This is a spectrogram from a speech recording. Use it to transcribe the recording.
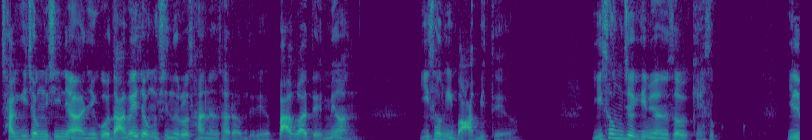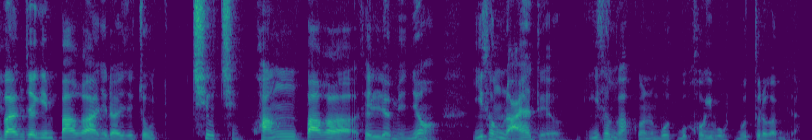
자기 정신이 아니고 남의 정신으로 사는 사람들이에요. 빠가 되면 이성이 마비돼요. 이성적이면서 계속 일반적인 바가 아니라 이제 좀 치우친 광바가 되려면요 이성 놔야 돼요. 이성 갖고는 못, 거기 못, 못 들어갑니다.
